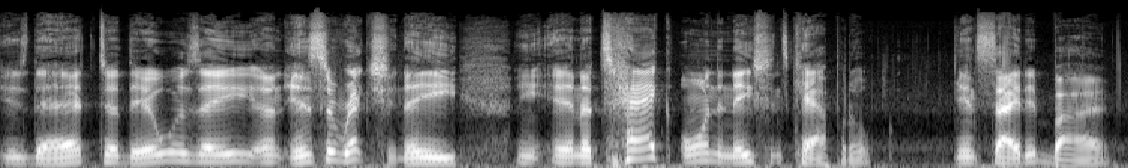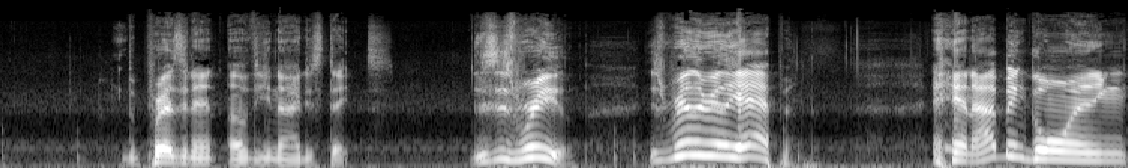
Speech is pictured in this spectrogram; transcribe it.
is that uh, there was a an insurrection, a an attack on the nation's capital, incited by the president of the United States. This is real. This really really happened, and I've been going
